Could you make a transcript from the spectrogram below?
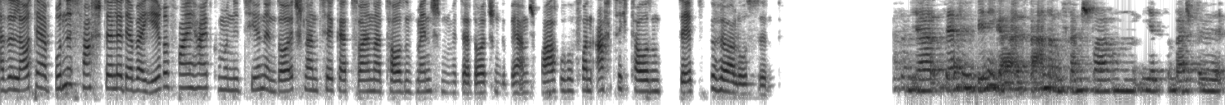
Also laut der Bundesfachstelle der Barrierefreiheit kommunizieren in Deutschland circa 200.000 Menschen mit der deutschen Gebärdensprache, wovon 80.000 selbst gehörlos sind. Das sind ja sehr viel weniger als bei anderen Fremdsprachen, wie jetzt zum Beispiel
